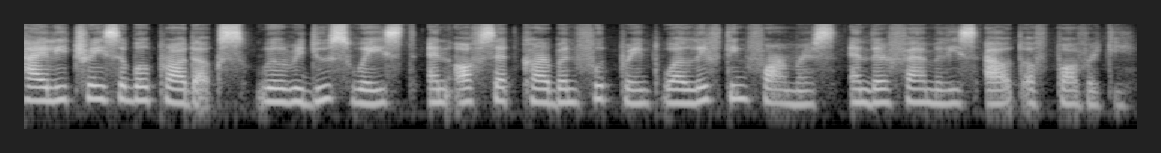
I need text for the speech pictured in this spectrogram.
highly traceable products will reduce waste and offset carbon footprint while lifting farmers and their families out of poverty.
